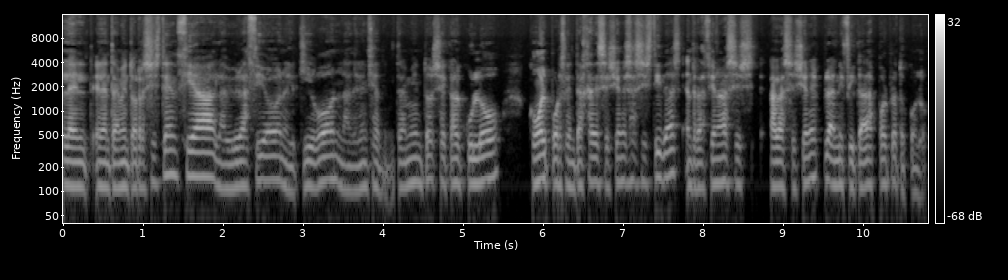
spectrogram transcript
el, entrenamiento de resistencia, la vibración, el Qigong, la adherencia de entrenamiento, se calculó como el porcentaje de sesiones asistidas en relación a las sesiones planificadas por protocolo.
